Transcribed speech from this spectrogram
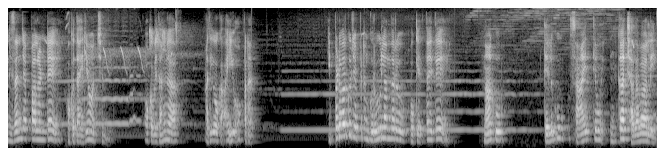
నిజం చెప్పాలంటే ఒక ధైర్యం వచ్చింది. ఒక విధంగా అది ఒక ఐ ఓపెనర్. ఇప్పటి వరకు చెప్పిన గురువులందరూ ఒక ఎత్తు అయితే నాకు తెలుగు సాహిత్యం ఇంకా చదవాలి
